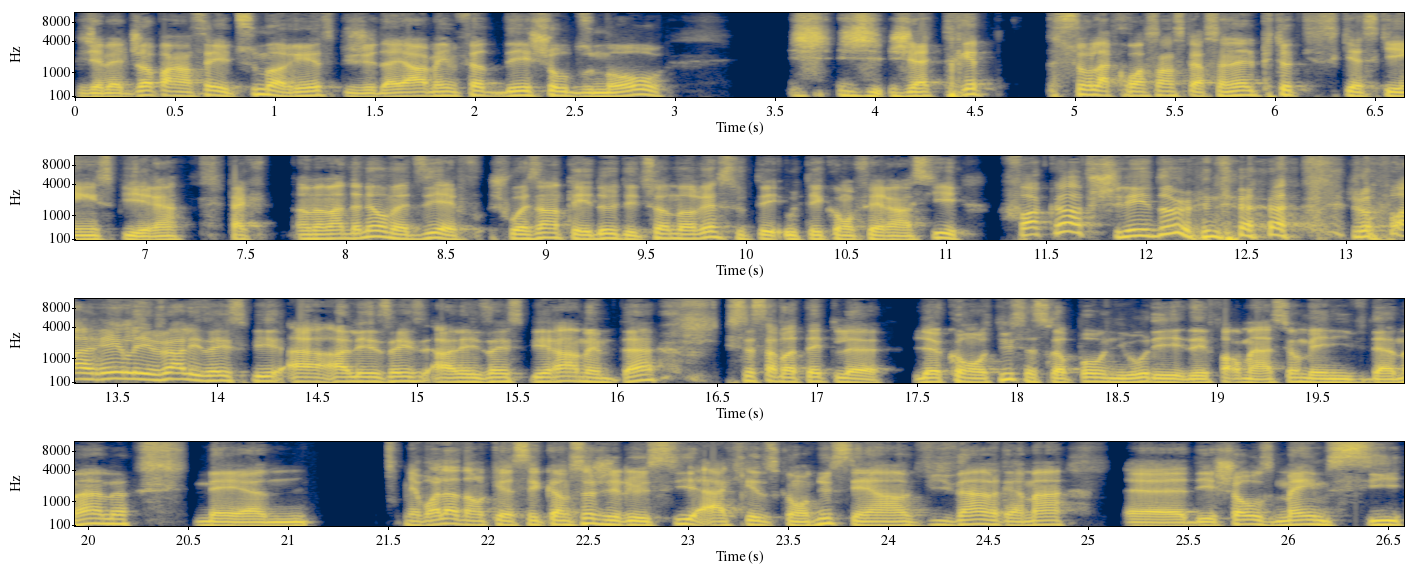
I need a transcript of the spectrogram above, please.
J'avais déjà pensé être humoriste, puis j'ai d'ailleurs même fait des shows d'humour. Je, je, je tripe sur la croissance personnelle puis tout ce qui, est inspirant. Fait à un moment donné, on m'a dit, choisis entre les deux, t'es-tu humoriste ou t'es, ou t'es conférencier? Fuck off, je suis les deux. je vais faire rire les gens en les, en les, en les inspirant en même temps. Ça, ça va être le, le contenu, ce sera pas au niveau des, des formations, bien évidemment. Là. Mais euh, mais voilà, donc c'est comme ça que j'ai réussi à créer du contenu. C'est en vivant vraiment euh, des choses, même si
